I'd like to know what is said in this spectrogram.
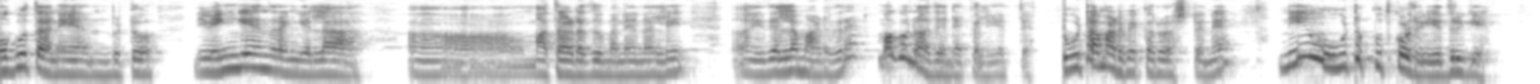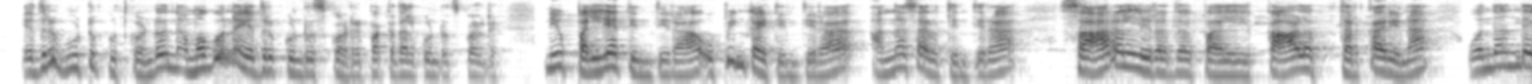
ಮಗು ತಾನೇ ಅಂದ್ಬಿಟ್ಟು ನೀವು ಹೆಂಗೆ ಅಂದ್ರೆ ಹಂಗೆಲ್ಲ ಮಾತಾಡೋದು ಮನೆಯಲ್ಲಿ ಇದೆಲ್ಲ ಮಾಡಿದ್ರೆ ಮಗುನೂ ಅದೇನೆ ಕಲಿಯುತ್ತೆ. ಊಟ ಮಾಡಬೇಕಾದ್ರು ಅಷ್ಟೇ ನೀವು ಊಟಕ್ಕೆ ಕೂತ್ಕೊಳ್ರಿ ಎದುರಿಗೆ ಎದುರಿಗೆ ಊಟಕ್ಕೆ ಕೂತ್ಕೊಂಡು ಮಗುನ ಎದುರು ಕುಂಡ್ರಿಸ್ಕೊಳ್ರಿ, ಪಕ್ಕದಲ್ಲಿ ಕುಂಡ್ರಿಸ್ಕೊಳ್ರಿ. ನೀವು ಪಲ್ಯ ತಿಂತೀರಾ, ಉಪ್ಪಿನಕಾಯಿ ತಿಂತೀರಾ, ಅನ್ನ ಸಾರು ತಿಂತೀರಾ, ಸಾರಲ್ಲಿರೋದ ಪಲ್, ಕಾಳು ತರಕಾರಿನ ಒಂದೊಂದೇ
